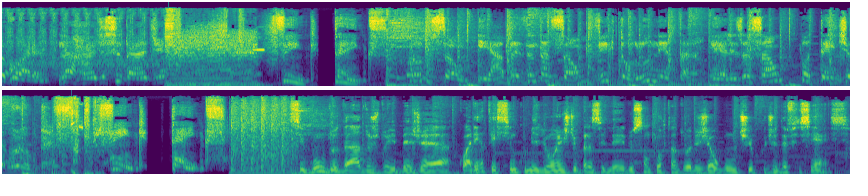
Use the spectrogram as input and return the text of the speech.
Agora, na Rádio Cidade. Think Tanks. Produção e apresentação: Victor Luneta. Realização: Potência Group. Think Tanks. Segundo dados do IBGE, 45 milhões de brasileiros são portadores de algum tipo de deficiência.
